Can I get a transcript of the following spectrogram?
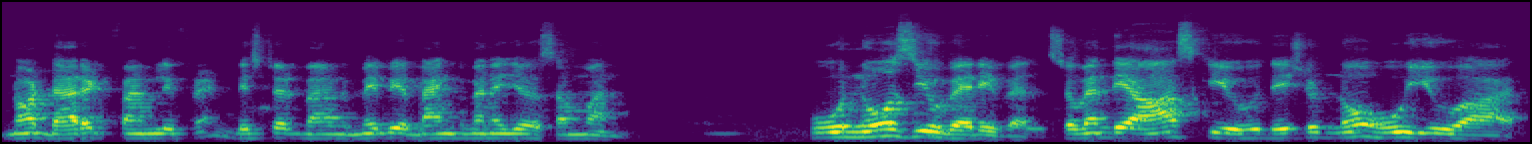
not direct family friend distant family maybe a bank manager or someone who knows you very well. So when they ask you they should know who you are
